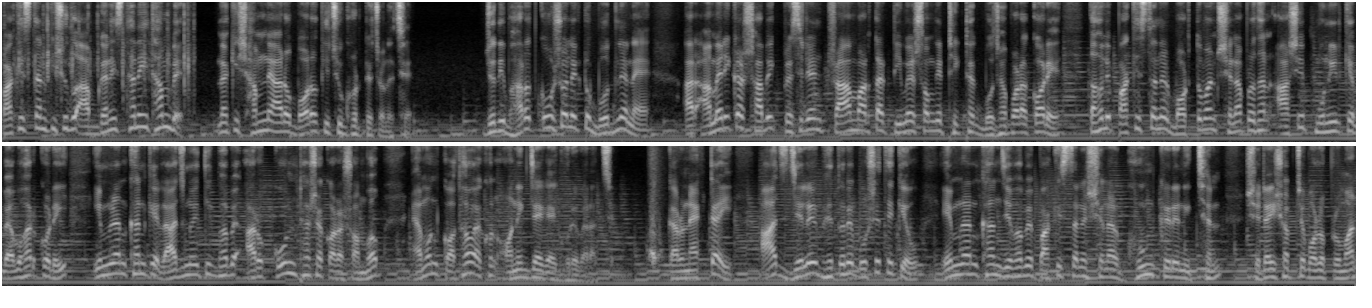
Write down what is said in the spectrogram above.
পাকিস্তান কি শুধু আফগানিস্তানেই থামবে, নাকি সামনে আরও বড় কিছু ঘটতে চলেছে? যদি ভারত কৌশল একটু বদলে নেয় আর আমেরিকার সাবেক প্রেসিডেন্ট ট্রাম্প আর তার টিমের সঙ্গে ঠিকঠাক বোঝাপড়া করে, তাহলে পাকিস্তানের বর্তমান সেনাপ্রধান আসিফ মুনিরকে ব্যবহার করেই ইমরান খানকে রাজনৈতিকভাবে আরও কোন ঠাসা করা সম্ভব, এমন কথাও এখন অনেক জায়গায় ঘুরে বেড়াচ্ছে। কারণ একটাই, আজ জেলের ভেতরে বসে থেকেও ইমরান খান যেভাবে পাকিস্তানের সেনার ঘুম কেড়ে নিচ্ছেন, সেটাই সবচেয়ে বড় প্রমাণ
